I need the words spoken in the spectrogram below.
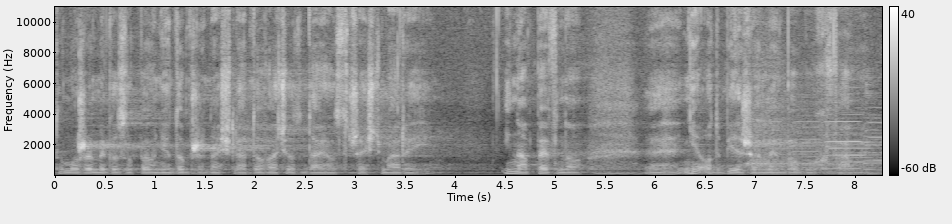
to możemy Go zupełnie dobrze naśladować, oddając cześć Maryi. I na pewno e, nie odbierzemy Bogu chwały.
